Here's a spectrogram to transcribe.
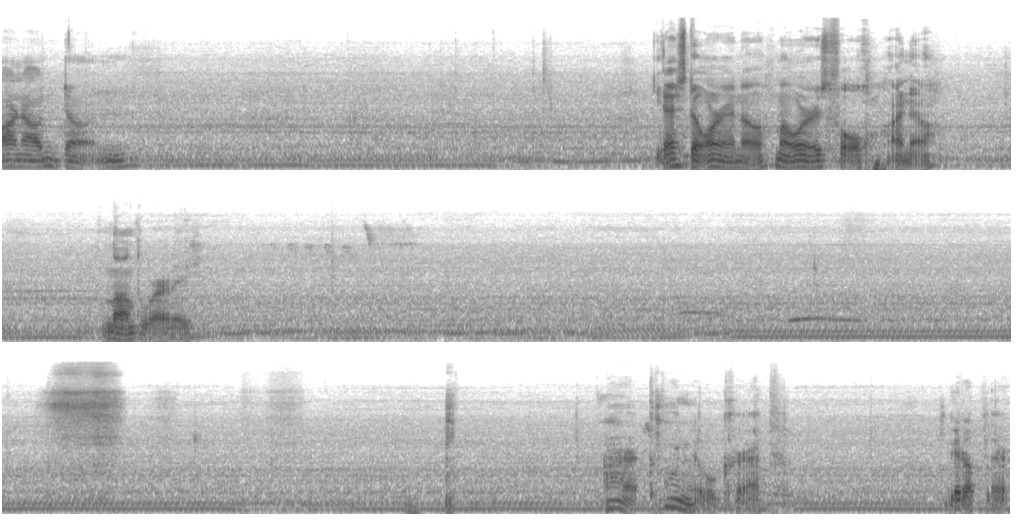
are now done. Yes, don't worry, I know. My order is full. I know. Don't worry. Alright, come on, little crap. Get up there.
